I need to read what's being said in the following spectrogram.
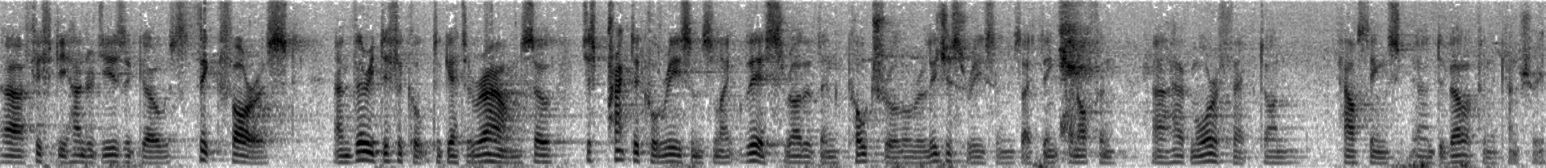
uh, 50, 100 years ago was thick forest and very difficult to get around. So, just practical reasons like this, rather than cultural or religious reasons, I think can often uh, have more effect on how things uh, develop in the country.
